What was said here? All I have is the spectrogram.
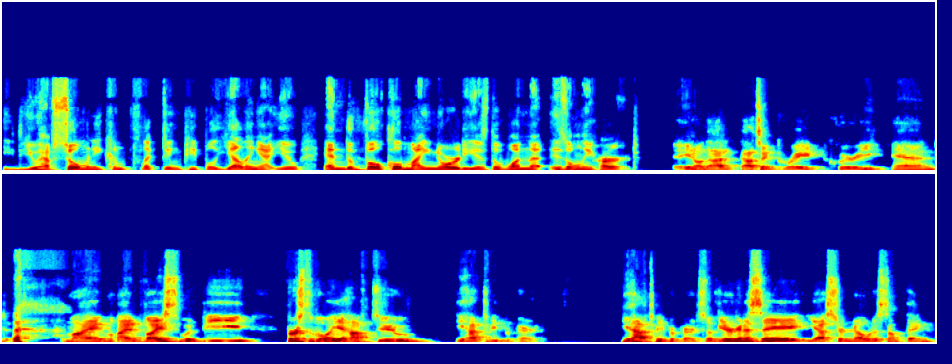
you have so many conflicting people yelling at you and the vocal minority is the one that is only heard. You know that that's a great query and my my advice would be first of all you have to you have to be prepared. You have to be prepared. So if you're going to say yes or no to something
